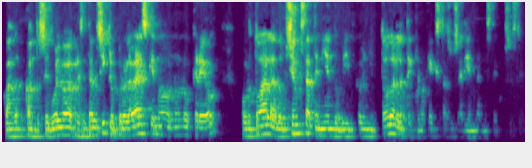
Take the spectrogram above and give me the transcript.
cuando, cuando se vuelva a presentar un ciclo, pero la verdad es que no, no lo creo por toda la adopción que está teniendo Bitcoin y toda la tecnología que está sucediendo en este ecosistema.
